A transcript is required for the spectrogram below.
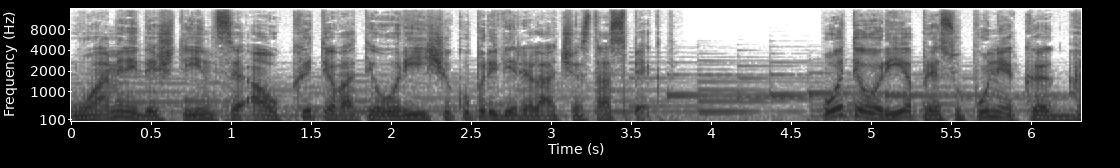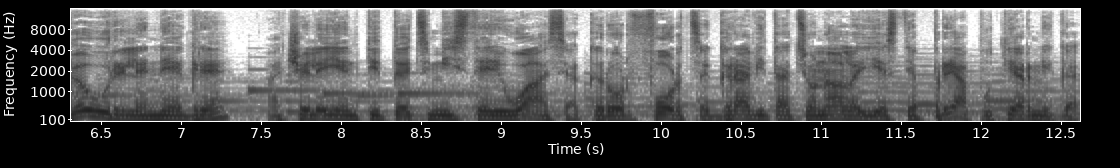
oamenii de știință au câteva teorii și cu privire la acest aspect – o teorie presupune că găurile negre, acele entități misterioase a căror forță gravitațională este prea puternică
